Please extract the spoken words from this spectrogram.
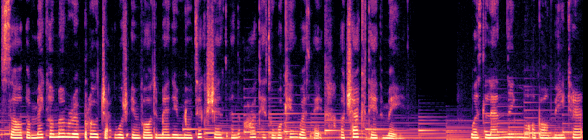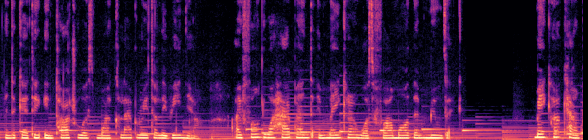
so the Maker Memory project, which involved many musicians and artists working with it, attracted me. With learning more about Maker and getting in touch with my collaborator Lavinia, I found what happened in Maker was far more than music. Maker Camp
